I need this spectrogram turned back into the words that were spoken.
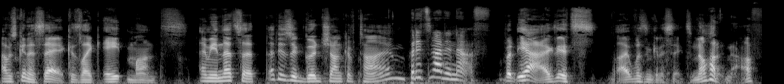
I was gonna say because like eight months. I mean, that's a that is a good chunk of time. But it's not enough. But yeah, it's. I wasn't gonna say it's not enough,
